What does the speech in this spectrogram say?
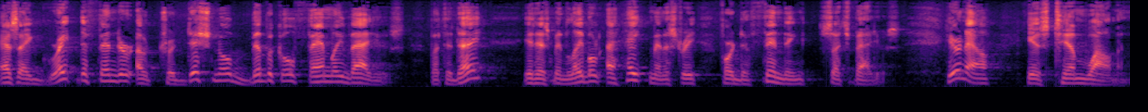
as a great defender of traditional biblical family values. But today, it has been labeled a hate ministry for defending such values. Here now is Tim Wildmon.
